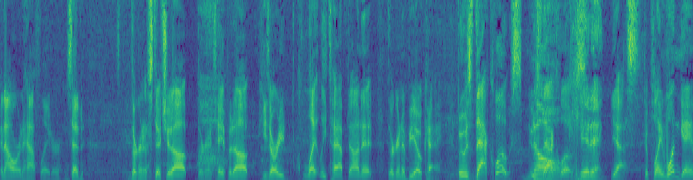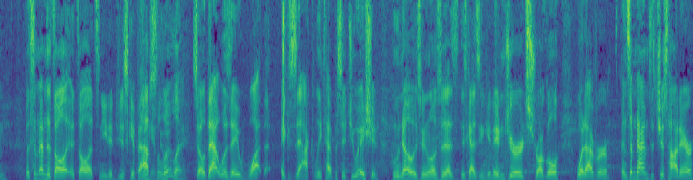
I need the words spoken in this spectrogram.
an hour and a half later. He said they're gonna stitch it up, they're gonna tape it up. He's already lightly tapped on it. They're gonna be okay. But it was that close. It No was that close. kidding. Yes, to playing one game, but sometimes it's all it's all that's needed to just get back. Absolutely. So that was a what exactly type of situation. Who knows? Who knows this guy's gonna get injured, struggle, whatever. And sometimes it's just hot air.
